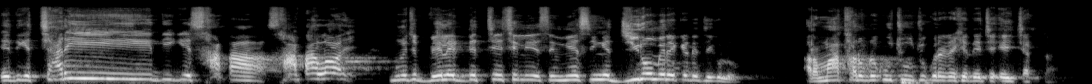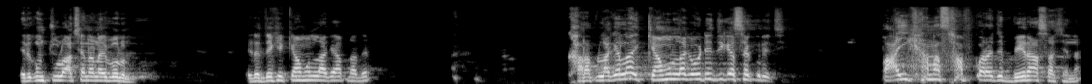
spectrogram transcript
এদিকে চারিদিকে সাটা সাটা লয়। মনে হচ্ছে বেলেট দিয়ে চেয়েছিলি এসে মেসিং এ জিরো মেরে কেটেছে এগুলো। আর মাথার উপরে উঁচু উঁচু করে রেখে দিয়েছে এই চারটা। এরকম চুল আছে না নাই বলুন? এটা দেখে কেমন লাগে আপনাদের? খারাপ লাগে লাই কেমন লাগে ওইটা জিজ্ঞাসা করেছি। পায়খানা সাফ করা যে বেরাস আছে না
